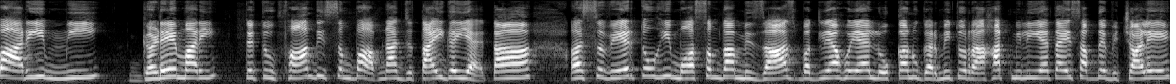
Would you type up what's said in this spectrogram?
ਭਾਰੀ ਮੀਂਹ, ਗੜੇਮਾਰੀ ਤੇ ਤੂਫਾਨ ਦੀ ਸੰਭਾਵਨਾ ਜਤਾਈ ਗਈ ਹੈ। ਤਾਂ ਸਵੇਰ ਤੋਂ ਹੀ ਮੌਸਮ ਦਾ ਮਿਜ਼ਾਜ ਬਦਲਿਆ ਹੋਇਆ ਹੈ। ਲੋਕਾਂ ਨੂੰ ਗਰਮੀ ਤੋਂ ਰਾਹਤ ਮਿਲੀ ਹੈ। ਤਾਂ ਇਹ ਸਭ ਦੇ ਵਿਚਾਲੇ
